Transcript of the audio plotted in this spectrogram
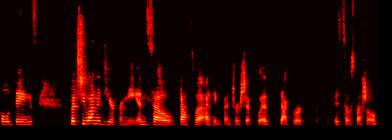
told things, but she wanted to hear from me. And so that's what I think mentorship with Dr. Rourke is so special.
